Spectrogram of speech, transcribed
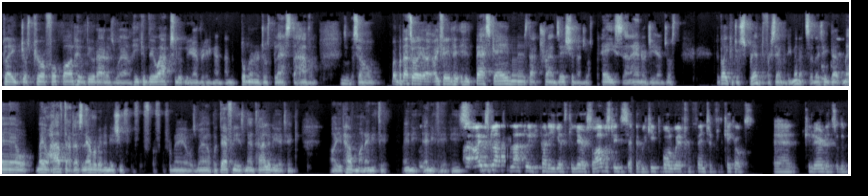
play just pure football, he'll do that as well. He can do absolutely everything, and, and Dublin are just blessed to have him. Mm. So, but, but that's why I, I feel his best game is that transition and just pace and energy and just the guy could just sprint for 70 minutes. And I think that Mayo Mayo have that. That's never been an issue for, for, for Mayo as well. But definitely his mentality, I think, oh, you'd have him on any team. Any any team. He's I, I was glad last week, Paddy, against Kildare. So obviously they said we'll keep the ball away from Fenton for the kickouts. And Kildare did. So the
